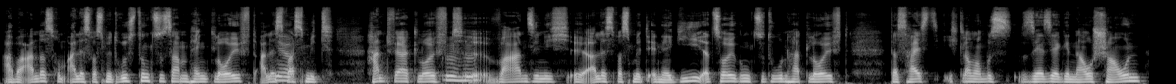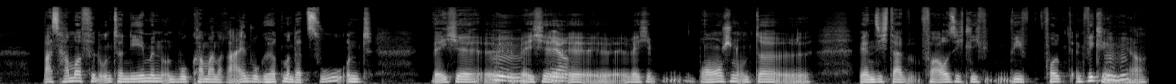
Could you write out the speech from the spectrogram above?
aber andersrum alles was mit Rüstung zusammenhängt läuft, alles ja. was mit Handwerk läuft mhm. äh, wahnsinnig, äh, alles was mit Energieerzeugung zu tun hat läuft. Das heißt, ich glaube, man muss sehr sehr genau schauen was haben wir für ein Unternehmen und wo kann man rein, wo gehört man dazu und welche, äh, hm, welche, ja. äh, welche Branchen unter, äh, werden sich da voraussichtlich wie folgt entwickeln. Mhm. Ja,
